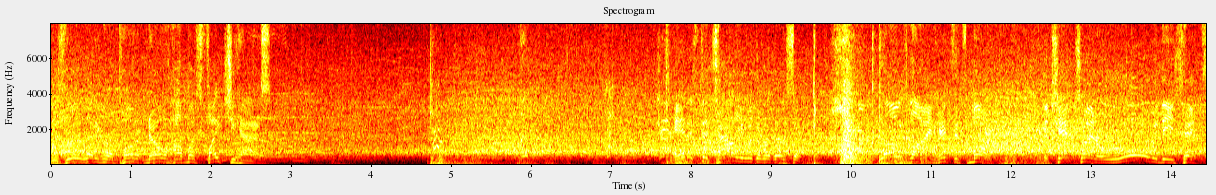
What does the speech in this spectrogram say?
She's really letting her opponent know how much fight she has. Natalya with the reversal. Clothesline hits its mark. The champ trying to roll with these hits.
